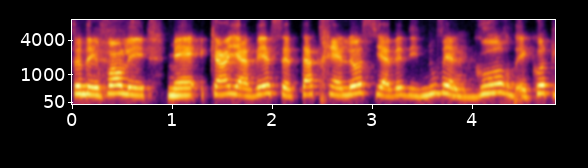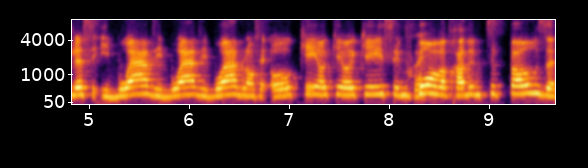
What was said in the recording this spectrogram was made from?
sais, des fois, les. Mais quand il y avait cet attrait-là, s'il y avait des nouvelles gourdes, écoute, là, ils boivent, ils boivent, ils boivent. Là, on fait OK, OK, OK, c'est bon, on va prendre une petite pause.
